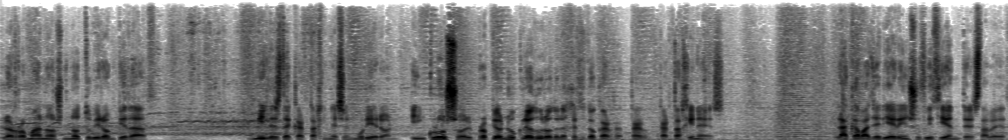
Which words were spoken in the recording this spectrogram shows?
Los romanos no tuvieron piedad. Miles de cartagineses murieron, incluso el propio núcleo duro del ejército cartaginés. La caballería era insuficiente esta vez.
